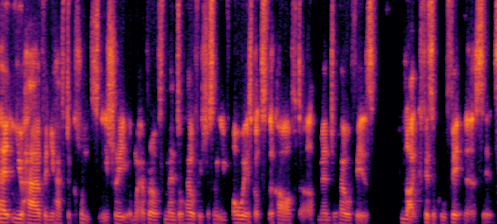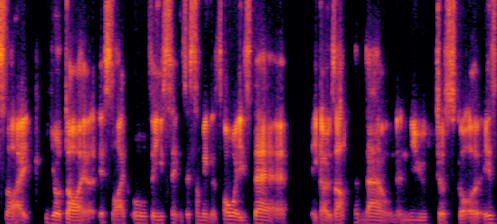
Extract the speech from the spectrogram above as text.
uh, you have and you have to constantly treat and whatever else. Mental health is just something you've always got to look after. Mental health is like physical fitness. It's like your diet. It's like all these things. It's something that's always there. It goes up and down and you just got to is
